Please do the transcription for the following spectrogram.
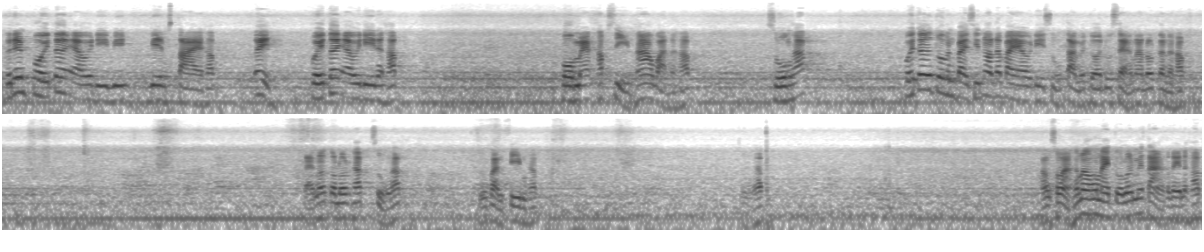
ตัวนี้เป็นโปรเจคเตอร์ LED BM Style ครับเอ้ยโปรเจคเตอร์ LED นะครับ Pro Max ครับ 45 วัตต์นะครับ สูงครับ โปรเจคเตอร์ตัวเป็นใบซินอนและใบ LED สูงต่ำเป็นตัวดูแสงหน้ารถกันนะครับ แสงหน้าตัวรถครับ สูงครับ สูงผ่านฟิล์มครับ สูงครับ ความสว่างข้างนอกข้างในตัวรถไม่ต่างกันเลยนะครับ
